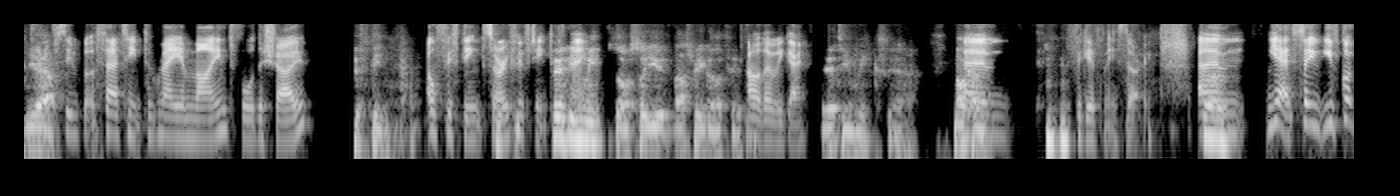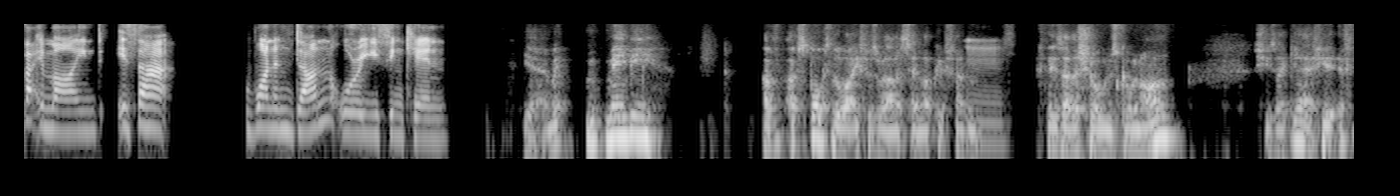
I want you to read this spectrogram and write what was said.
yeah, obviously we've got the 13th of May in mind for the show. 15, Oh, 15th, sorry, 15th 13 weeks though. So you that's where you got the 13, Oh, there we go. 13 weeks. Yeah, not. Um, forgive me, sorry. Um, yeah, so you've got that in mind. Is that one and done, or are you thinking, yeah, ma- maybe. I've I've spoke to the wife as well. I said, look, if um, mm, if there's other shows going on, she's like, yeah, if you if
